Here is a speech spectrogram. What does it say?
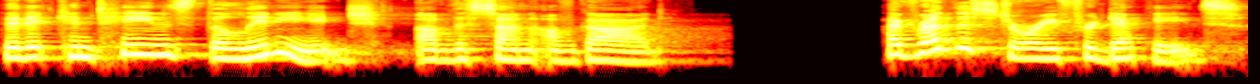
that it contains the lineage of the Son of God. I've read this story for decades.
